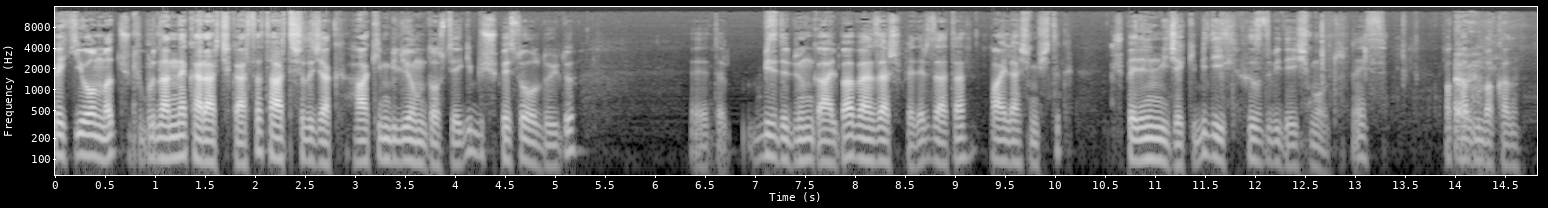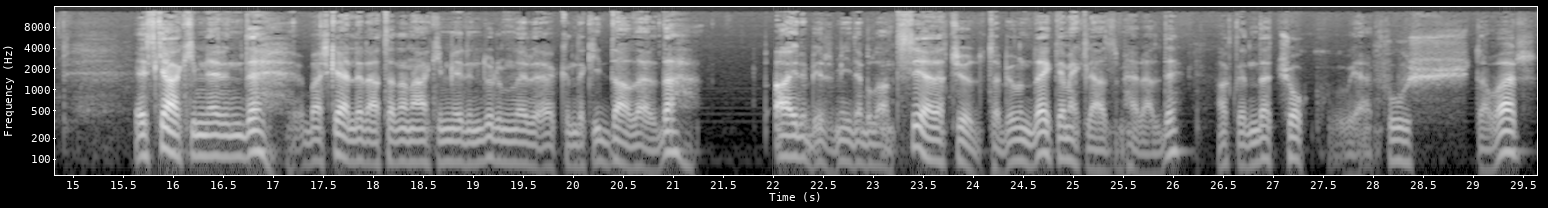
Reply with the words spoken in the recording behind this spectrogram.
pek iyi olmadı. Çünkü buradan ne karar çıkarsa tartışılacak. Hakim biliyor mu dosya gibi bir şüphesi olduydu. E, tabii, biz de dün galiba benzer şüpheleri zaten paylaşmıştık. Şüphelenilmeyecek gibi değil. Hızlı bir değişim oldu. Neyse. Bakalım evet. bakalım. Eski hakimlerinde başka yerlere atanan hakimlerin durumları hakkındaki iddiaları da ayrı bir mide bulantısı yaratıyordu tabii. Bunu da eklemek lazım herhalde. Haklarında çok yani fuhuş da var.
